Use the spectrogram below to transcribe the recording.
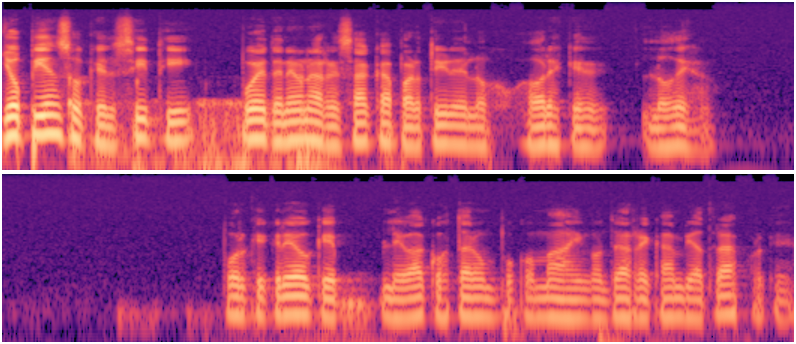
Yo pienso que el City puede tener una resaca a partir de los jugadores que los dejan. Porque creo que le va a costar un poco más encontrar recambio atrás, porque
